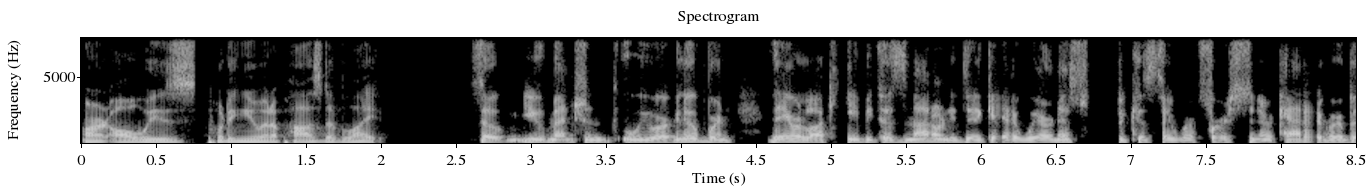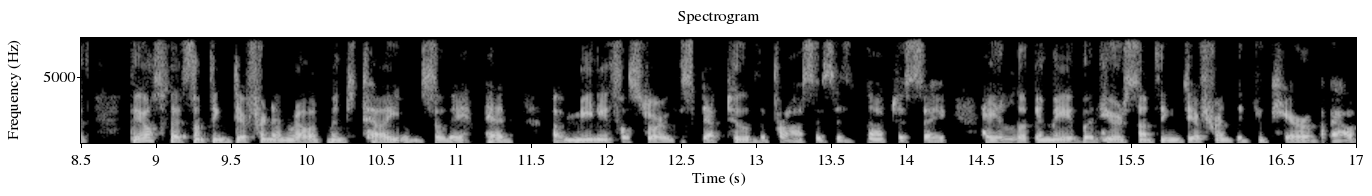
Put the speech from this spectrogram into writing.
aren't always putting you in a positive light. So you mentioned WeWork and Uber, and they were lucky because not only did they get awareness because they were first in their category, but they also had something different and relevant to tell you. So they had a meaningful story. Step two of the process is not just say, "Hey, look at me," but here's something different that you care about,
